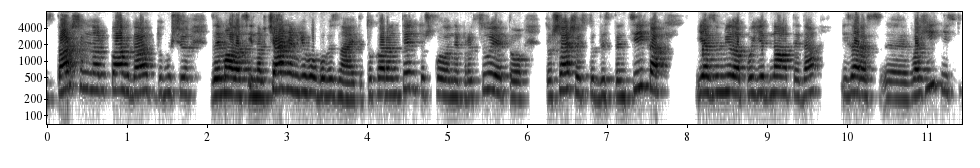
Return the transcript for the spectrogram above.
старшим на руках, да, тому що займалась і навчанням його, бо ви знаєте, то карантин, то школа не працює, то, то ще щось, то дистанційка. Я зуміла поєднати, да, і зараз е, вагітність,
